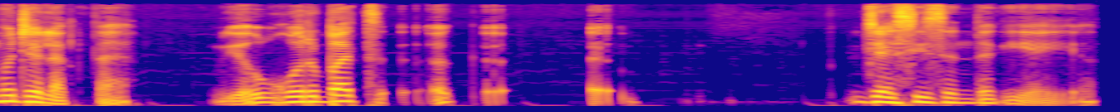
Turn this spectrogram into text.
मुझे लगता है गुर्बत जैसी ज़िंदगी है ये।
